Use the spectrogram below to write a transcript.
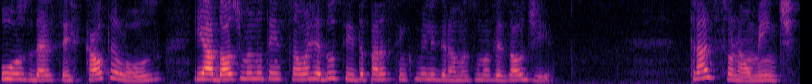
o uso deve ser cauteloso e a dose de manutenção é reduzida para 5 mg uma vez ao dia. Tradicionalmente,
